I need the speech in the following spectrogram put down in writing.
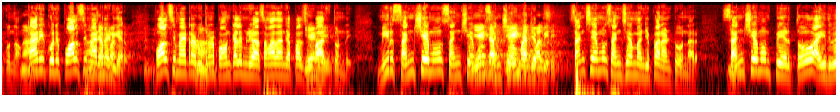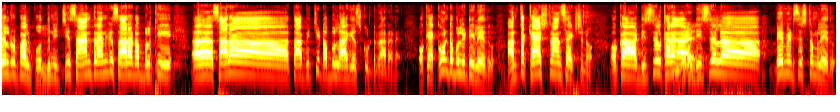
అనుకుందాం. కానీ కొన్ని పాలసీ మ్యాటర్. అడిగారు. పాలసీ మ్యాటర్ అడుగుతున్నారు. పవన్ కళ్యాణ్ మీరు సమాధానం చెప్పాల్సిన? బాధ్యత ఉంది. మీరు సంక్షేమం సంక్షేమం సంక్షేమం అని చెప్పి? సంక్షేమం సంక్షేమం అని చెప్పి అని అంటూ ఉన్నారు. సంక్షేమం పేరుతో ఐదు వేల రూపాయలు పొద్దునిచ్చి సాయంత్రానికి సారా డబ్బులకి సారా తాపిచ్చి డబ్బులు లాగేసుకుంటున్నారని. ఒక అకౌంటబిలిటీ లేదు. అంత క్యాష్ ట్రాన్సాక్షన్ ఒక డిజిటల్ కర- డిజిటల్ పేమెంట్ సిస్టమ్ లేదు.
